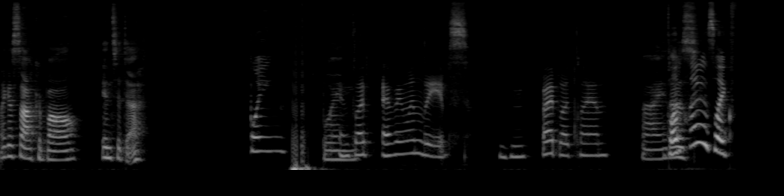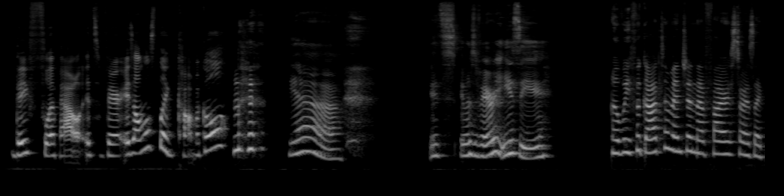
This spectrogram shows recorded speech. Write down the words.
like a soccer ball into death. Boing. Boing. And blood, everyone leaves. hmm Bye, Blood Clan. Bye. Blood was- Clan is like they flip out. It's very it's almost like comical. Yeah. It's it was very easy. oh, we forgot to mention that Firestar is like,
